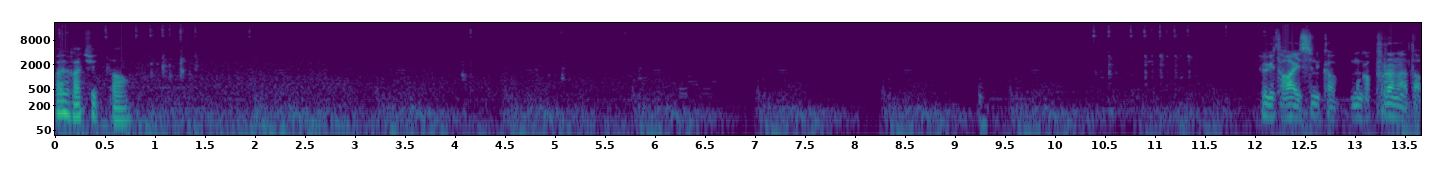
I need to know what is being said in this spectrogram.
파인 같이 있다. 여기 다 있으니까 뭔가 불안하다.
